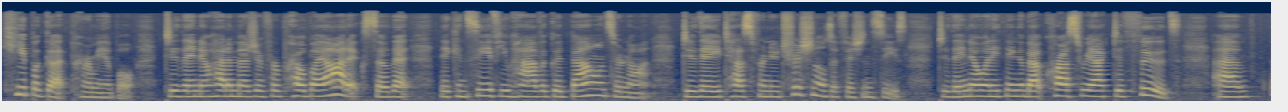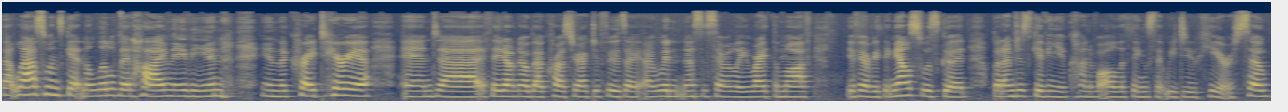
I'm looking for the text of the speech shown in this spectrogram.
keep a gut permeable? Do they know how to measure for probiotics so that they can see if you have a good balance or not? Do they test for nutritional deficiencies? Do they know anything about cross-reactive foods? Um, that last one's getting a little bit high maybe in, in the criteria, and uh, if they don't know about cross-reactive foods, I, I wouldn't necessarily write them off if everything else was good, but I'm just giving you kind of all the things that we do here. So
